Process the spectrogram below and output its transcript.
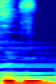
Mm-hmm.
